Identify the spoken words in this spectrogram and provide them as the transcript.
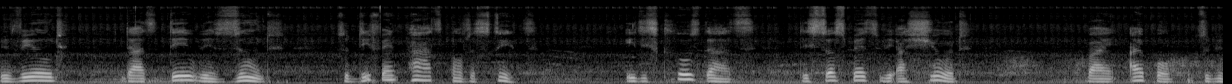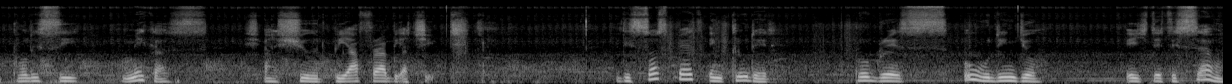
revealed that they were zoned to different parts of the state. He disclosed that the suspects were assured by IPOB to be policy makers and should Biafra be achieved. The suspects included Progress Uwudinjo, age 37,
